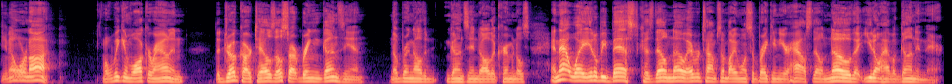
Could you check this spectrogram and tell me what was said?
You know, or not. Well, we can walk around and the drug cartels, they'll start bringing guns in. They'll bring all the guns into all the criminals. And that way it'll be best because they'll know every time somebody wants to break into your house, they'll know that you don't have a gun in there.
